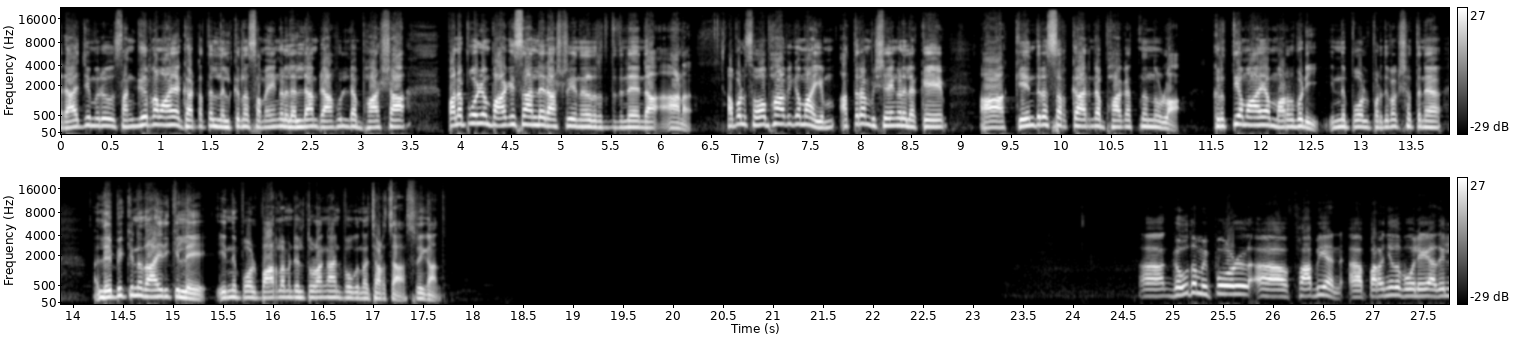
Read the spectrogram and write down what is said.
രാജ്യം ഒരു സങ്കീർണമായ ഘട്ടത്തിൽ നിൽക്കുന്ന സമയങ്ങളിലെല്ലാം രാഹുലിന്റെ ഭാഷ പലപ്പോഴും പാകിസ്ഥാനിലെ രാഷ്ട്രീയ നേതൃത്വത്തിന്റെ ആണ്. അപ്പോൾ സ്വാഭാവികമായും അത്തരം വിഷയങ്ങളിലൊക്കെ ആ, കേന്ദ്ര സർക്കാരിന്റെ ഭാഗത്തു നിന്നുള്ള കൃത്യമായ മറുപടി ഇന്നിപ്പോൾ പ്രതിപക്ഷത്തിന് ലഭിക്കുന്നതായിരിക്കില്ലേ? ഇന്നിപ്പോൾ പാർലമെന്റിൽ തുടങ്ങാൻ പോകുന്ന ചർച്ച. ശ്രീകാന്ത്. ഗൗതം ഇപ്പോൾ ഫാബിയൻ പറഞ്ഞതുപോലെ അതിൽ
